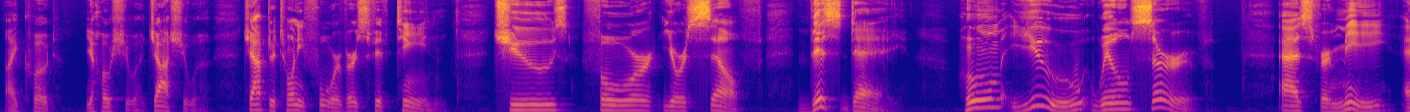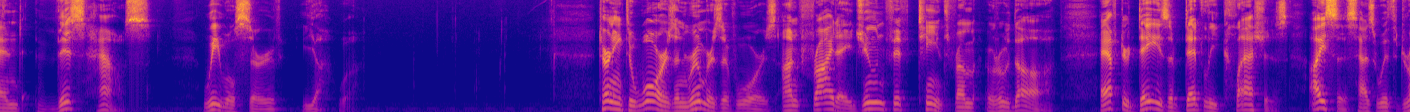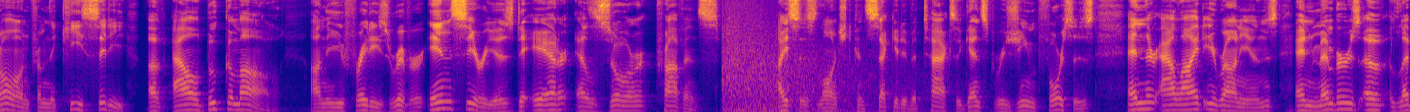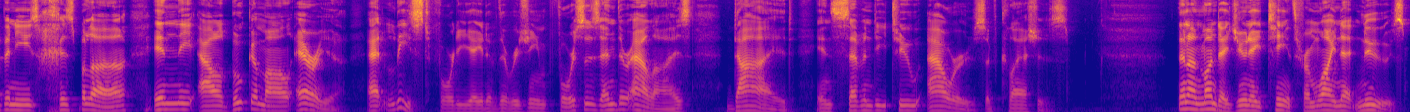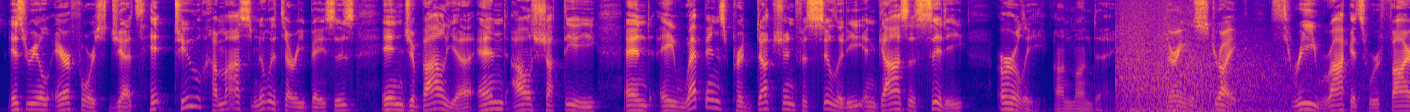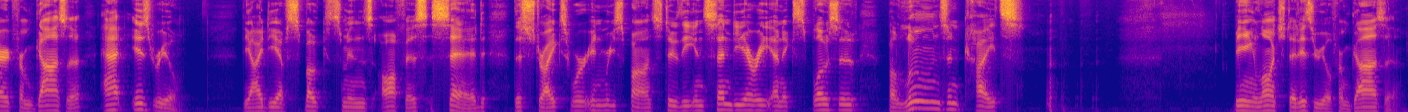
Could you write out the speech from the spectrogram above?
I quote Yehoshua, Joshua, chapter 24, verse 15. Choose for yourself this day whom you will serve. As for me and this house, we will serve Yahweh. Turning to wars and rumors of wars, on Friday, June 15th, from Rudaw, after days of deadly clashes, ISIS has withdrawn from the key city of Al Bukamal on the Euphrates River in Syria's Deir el Zor province. ISIS launched consecutive attacks against regime forces and their allied Iranians and members of Lebanese Hezbollah in the Al Bukamal area at least 48 of the regime forces and their allies died in 72 hours of clashes. Then on Monday, June 18th, from Ynet News, Israel Air Force jets hit two Hamas military bases in Jabalia and Al Shati and a weapons production facility in Gaza City early on Monday. During the strike, three rockets were fired from Gaza at Israel. The IDF spokesman's office said the strikes were in response to the incendiary and explosive balloons and kites being launched at Israel from Gaza.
